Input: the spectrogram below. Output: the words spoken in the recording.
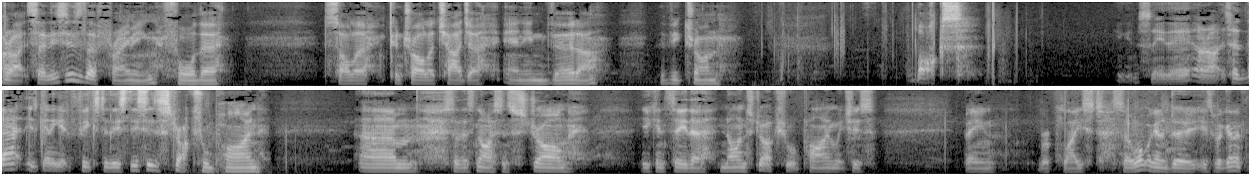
Alright, so this is the framing for the solar controller charger and inverter, the Victron box. You can see there. Alright, so that is going to get fixed to this. This is structural pine, um, so that's nice and strong. You can see the non-structural pine which is been replaced. So what we're going to do is we're going to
